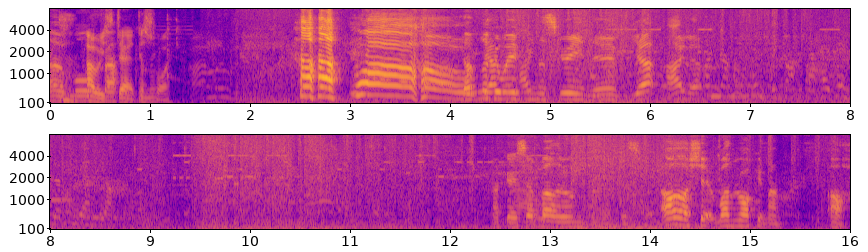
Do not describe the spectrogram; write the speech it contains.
Oh, Oh, he's crap dead, that's incoming. why. Whoa! Don't look Yep, away from the screen, dude. Yep, I know. Another sentry buster has entered the area. Okay, so far they're only coming up this way. Oh shit, one rocket man. Oh,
